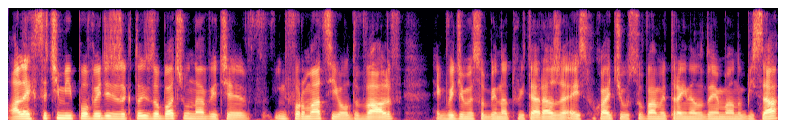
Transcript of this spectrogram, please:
ale chcecie mi powiedzieć, że ktoś zobaczył na, wiecie, informacji od Valve, jak wejdziemy sobie na Twittera, że ej, słuchajcie, usuwamy Traina, dodajemy Anubisa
